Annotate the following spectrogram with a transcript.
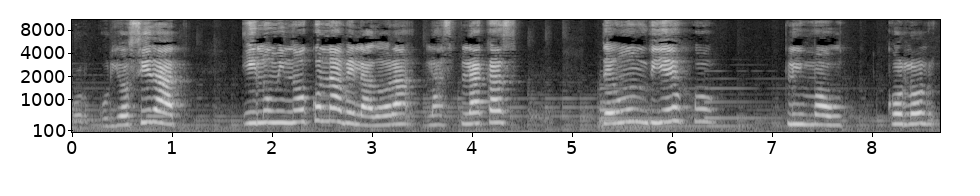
Por curiosidad, iluminó con la veladora las placas de un viejo Plymouth color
